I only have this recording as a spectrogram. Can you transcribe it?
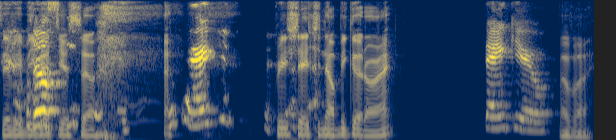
Cyvia, be good to yourself. okay. Appreciate you. Now, be good. All right. Thank you. Bye bye.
